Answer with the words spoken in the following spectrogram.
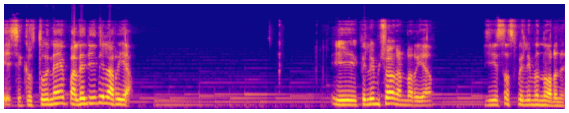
യേശു ക്രിസ്തുവിനെ പല രീതിയിൽ അറിയാം. ഈ ഫിലിം ഷോ കണ്ടറിയാം. ജീസസ് ഫിലിം എന്ന് പറഞ്ഞ്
